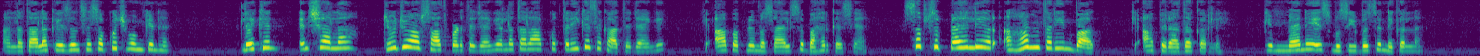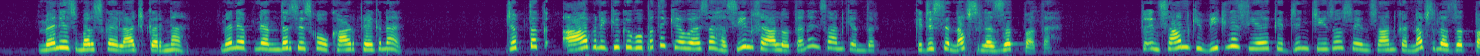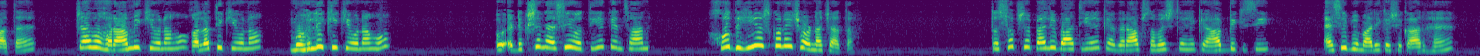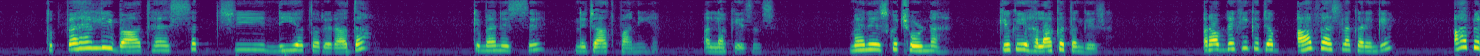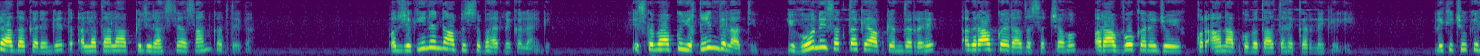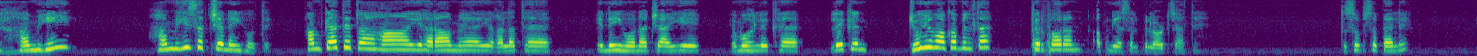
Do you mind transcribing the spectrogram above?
اللہ تعالیٰ کے عزن سے سب کچھ ممکن ہے۔ لیکن انشاءاللہ جو جو آپ ساتھ پڑھتے جائیں گے، اللہ تعالیٰ آپ کو طریقے سے کھاتے جائیں گے کہ آپ اپنے مسائل سے باہر کیسے آئیں۔ سب سے پہلی اور اہم ترین بات کہ آپ ارادہ کر لیں کہ میں نے اس مصیبت سے نکلنا ہے۔ میں نے اس مرض کا علاج کرنا ہے۔ میں نے اپنے اندر سے اس کو اکھاڑ پھینکنا ہے۔ جب تک آپ نے کیونکہ وہ پتہ کیا وہ ایسا حسین خیال ہوتا ہے نا انسان کے اندر کہ جس سے نفس لذت پاتا ہے۔ تو انسان کی ویکنیس یہ ہے کہ جن چیزوں سے انسان کا نفس لذت پاتا ہے، چاہے وہ حرامی کیوں نہ ہو، غلطی کیوں نہ ہو محلی کی کیوں نہ ہو، وہ ایڈکشن ایسی ہوتی ہے کہ انسان خود ہی اس کو نہیں چھوڑنا چاہتا۔ تو سب سے پہلی بات یہ ہے کہ اگر آپ سمجھتے ہیں کہ آپ بھی کسی ایسی بیماری کا شکار ہیں تو پہلی بات ہے سچی نیت اور ارادہ کہ میں نے اس سے نجات پانی ہے، اللہ کے عزن سے۔ میں نے اس کو چھوڑنا ہے، کیونکہ یہ ہلاکت انگیز ہے۔ اور آپ دیکھیں کہ جب آپ فیصلہ کریں گے، آپ ارادہ کریں گے، تو اللہ تعالیٰ آپ کے لیے راستے آسان کر دے گا۔ اور یقیناً آپ اس سے باہر نکل آئیں گے۔ اس کا میں آپ کو یقین دلاتی ہوں۔ یہ ہو نہیں سکتا کہ آپ کے اندر رہے، اگر آپ کا ارادہ سچا ہو اور آپ وہ کریں جو قرآن آپ کو بتاتا ہے کرنے کے لیے۔ لیکن چونکہ ہم ہی ہم ہی سچے نہیں ہوتے۔ ہم کہتے تو ہاں یہ حرام ہے، یہ غلط ہے، یہ نہیں ہونا چاہیے، یہ مہلک ہے۔ لیکن جو ہی موقع ملتا ہے، پھر فوراً اپنی اصل پہ لوٹ جاتے ہیں۔ تو سب سے پہلے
